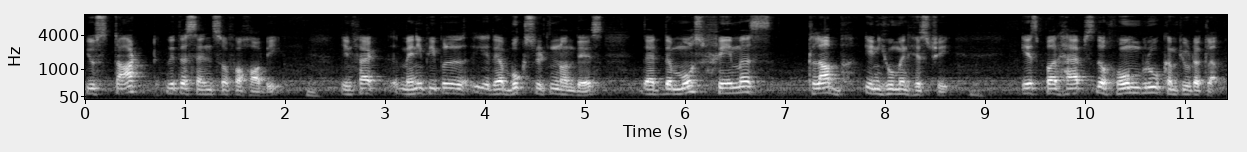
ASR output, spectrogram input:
you start with a sense of a hobby. Hmm. In fact, many people, there are books written on this, that the most famous club in human history hmm. is perhaps the Homebrew Computer Club.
